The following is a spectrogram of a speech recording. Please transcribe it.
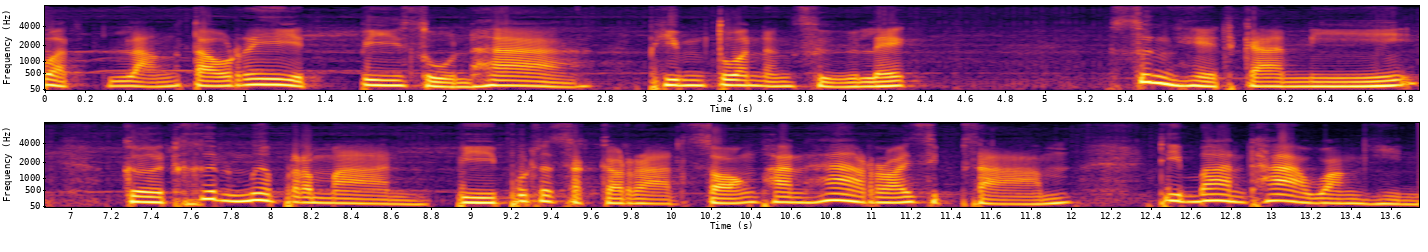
วดหลังเตารีด ปี 05 พิมพ์ตัวหนังสือเล็ก ซึ่งเหตุการณ์นี้เกิดขึ้นเมื่อประมาณปีพุทธศักราช 2513 ที่บ้านท่าวังหิน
